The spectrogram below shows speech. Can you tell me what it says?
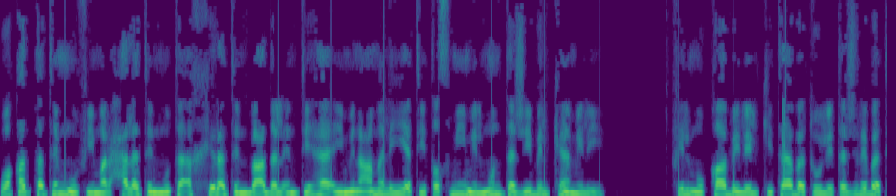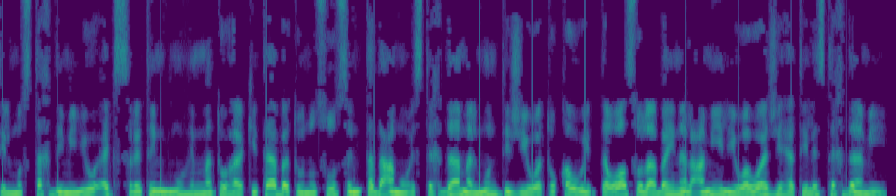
وقد تتم في مرحلة متأخرة بعد الانتهاء من عملية تصميم المنتج بالكامل. في المقابل الكتابة لتجربة المستخدم UX Rating مهمتها كتابة نصوص تدعم استخدام المنتج وتقوي التواصل بين العميل وواجهة الاستخدام.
